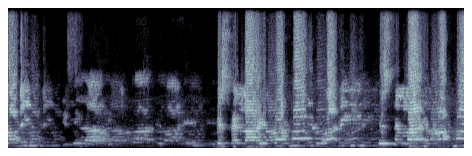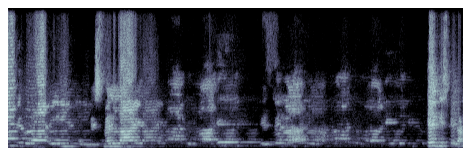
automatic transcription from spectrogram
রহিম। বিসমিল্লাহ।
